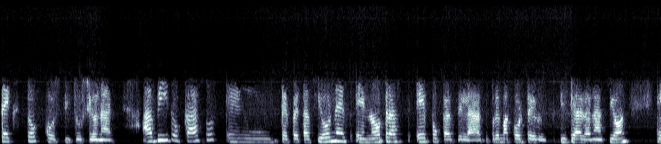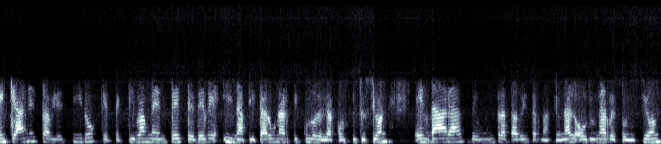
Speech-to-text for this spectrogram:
texto constitucional. Ha habido casos en interpretaciones en otras épocas de la Suprema Corte de Justicia de la Nación en que han establecido que efectivamente se debe inaplicar un artículo de la Constitución en aras de un tratado internacional o de una resolución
